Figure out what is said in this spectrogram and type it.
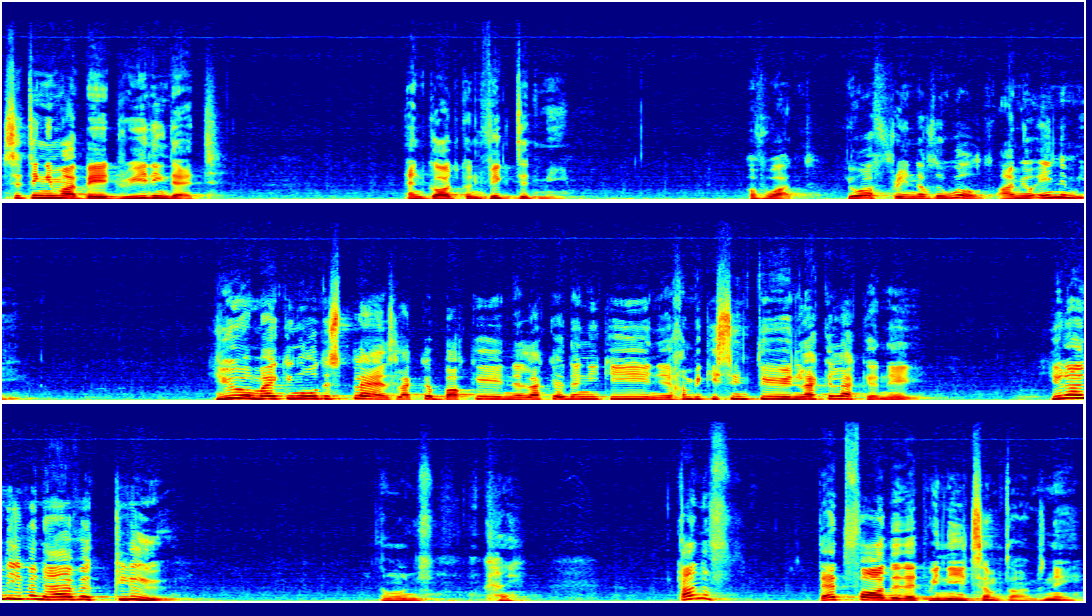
sitting in my bed reading that, and God convicted me of what? You are a friend of the world. I'm your enemy. You are making all these plans, lekker bakkie en lekker dingetjie en jy gaan bietjie sien toe en lekker lekker, nê. Nee. You don't even have a clue. Oh, okay. Kind of that father that we need sometimes. Nee.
